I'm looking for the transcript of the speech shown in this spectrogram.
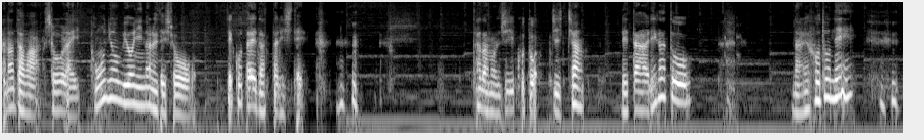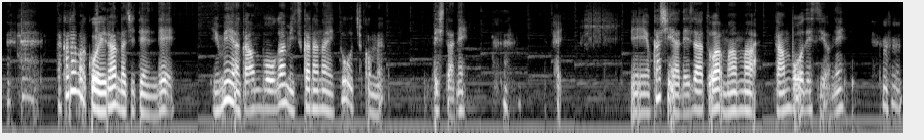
あなたは将来糖尿病になるでしょう。って答えだったりして。ただのじいことじっちゃん、レターありがとう。なるほどね。宝箱を選んだ時点で、夢や願望が見つからないと落ち込む。でしたね。はい。えー、お菓子やデザートはまんま願望ですよね。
